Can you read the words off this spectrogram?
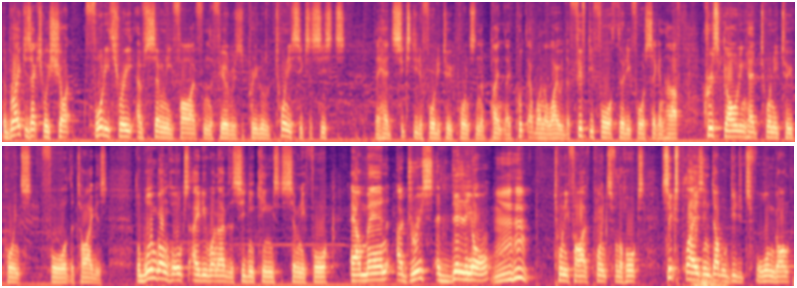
The Breakers actually shot 43 of 75 from the field, which is pretty good, 26 assists. They had 60 to 42 points in the paint. They put that one away with the 54-34 second half. Chris Goulding had 22 points for the Tigers. The Wollongong Hawks 81 over the Sydney Kings 74. Our man, Adris De Leon, mm-hmm. 25 points for the Hawks. Six players in double digits for Wollongong.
